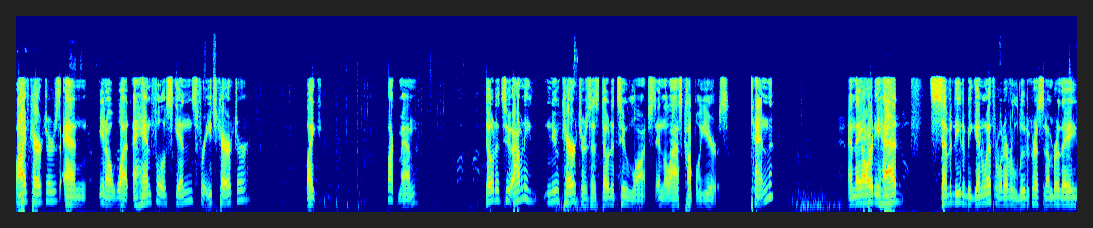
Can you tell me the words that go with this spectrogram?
Five characters and, you know, what, a handful of skins for each character? Like fuck man. Dota 2, how many new characters has Dota 2 launched in the last couple years? 10? And they already had 70 to begin with or whatever ludicrous number they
